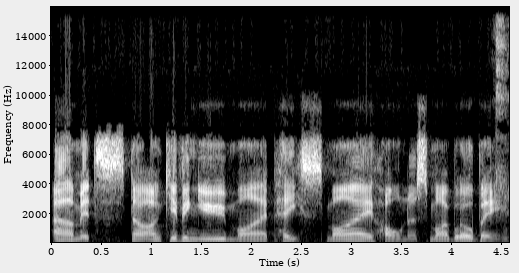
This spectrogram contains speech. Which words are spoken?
Um, it's no, I'm giving you my peace, my wholeness, my well-being.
